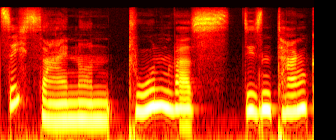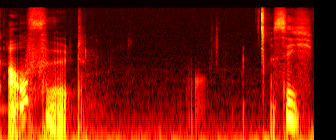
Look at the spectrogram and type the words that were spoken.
sich sein und tun, was diesen Tank auffüllt sich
